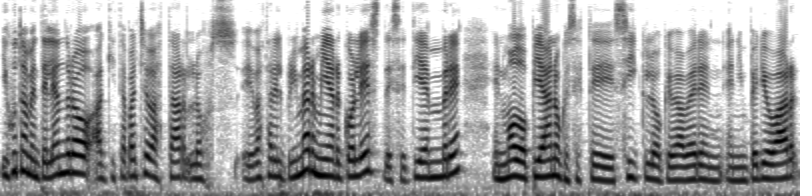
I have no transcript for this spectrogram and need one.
Y justamente Leandro Aquistapache va a estar los eh, va a estar el primer miércoles de septiembre en modo piano, que es este ciclo que va a haber en, Imperio Bar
